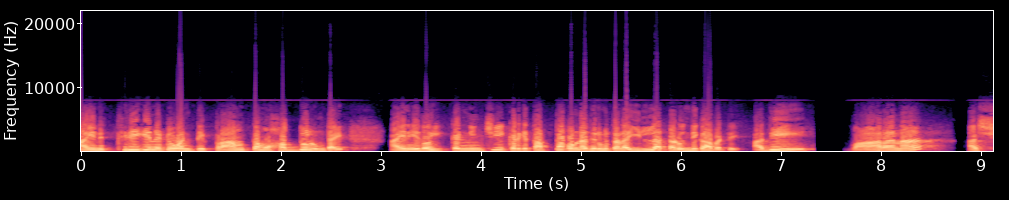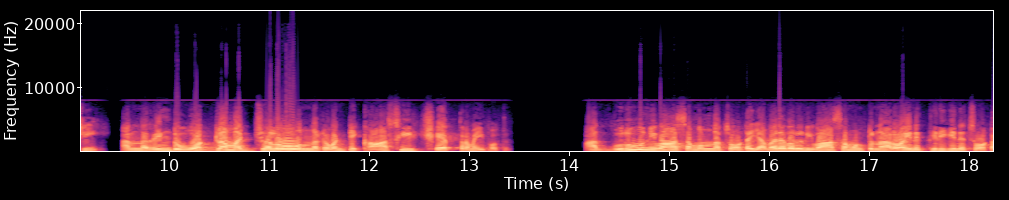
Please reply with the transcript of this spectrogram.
ఆయన తిరిగినటువంటి ప్రాంతము హద్దులు ఉంటాయి ఆయన ఏదో ఇక్కడి నుంచి ఇక్కడికి తప్పకుండా తిరుగుతాడు. ఆ ఇల్లు అక్కడ ఉంది కాబట్టి. అది వారణ అషి అన్న రెండు ఒడ్ల మధ్యలో ఉన్నటువంటి కాశీ క్షేత్రం అయిపోతుంది ఆ గురువు నివాసం ఉన్న చోట ఎవరెవరు నివాసం ఉంటున్నారో ఆయన తిరిగిన చోట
